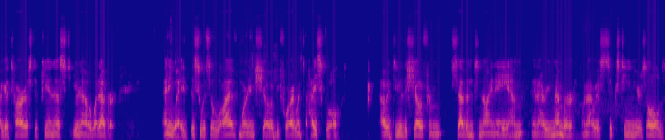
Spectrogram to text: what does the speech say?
a guitarist, a pianist, you know, whatever. Anyway, this was a live morning show before I went to high school. I would do the show from 7 to 9 a.m. And I remember when I was 16 years old,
